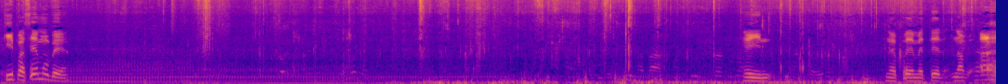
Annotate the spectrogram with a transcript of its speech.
Aquí pasemos, ve. Ey, no me puede meter. No, ah,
